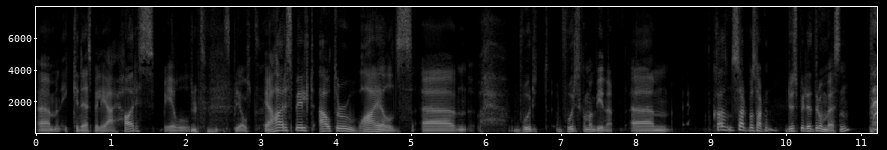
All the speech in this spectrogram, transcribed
eh, men ikke det spillet jeg har spilt. spilt. Jeg har spilt Outer Wilds. Eh, hvor, hvor skal man begynne? Um, kan starte på starten. Du spiller et romvesen.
